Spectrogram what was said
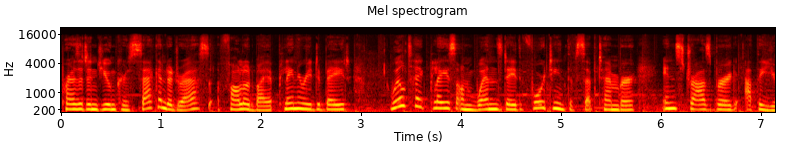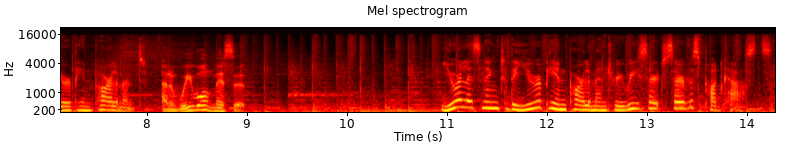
President Juncker's second address, followed by a plenary debate, will take place on Wednesday, the 14th of September, in Strasbourg at the European Parliament. And we won't miss it. You're listening to the European Parliamentary Research Service podcasts.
